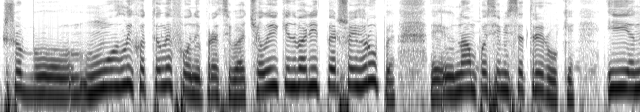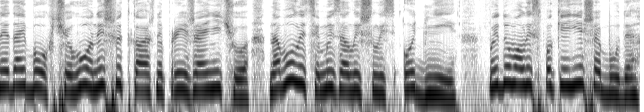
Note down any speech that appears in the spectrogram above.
щоб могли хоч телефони працювати. Чоловік інвалід першої групи, е, нам по 73 роки. І не дай Бог чого, ні швидка ж не приїжджає нічого. На вулиці ми залишились одні. Ми думали, спокійніше буде.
